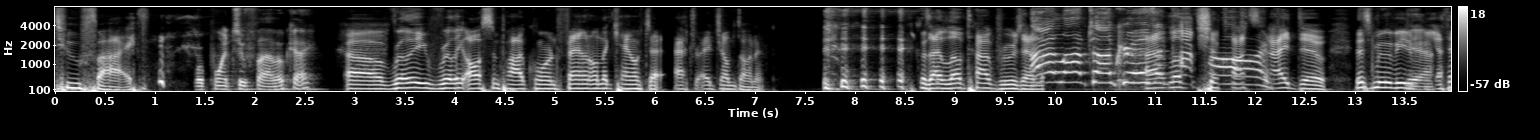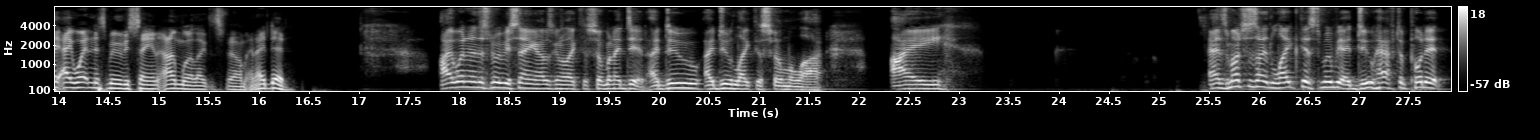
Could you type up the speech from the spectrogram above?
two five. Four point two five. Okay. Uh, really, really awesome popcorn found on the couch after I jumped on it because I love Tom Cruise and I, I love Tom Cruise. I and love shit popcorn. I do. This movie, Yeah. I think I went in this movie saying I'm going to like this film, and I did. I went into this movie saying I was going to like this film, and I did. I do. I do like this film a lot. I, as much as I like this movie, I do have to put it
